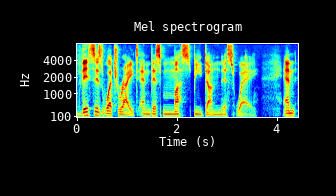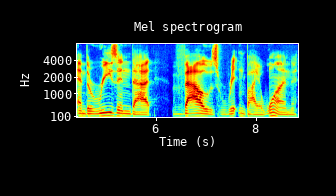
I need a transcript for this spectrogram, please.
this is what's right and this must be done this way. And and the reason that vows written by a one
